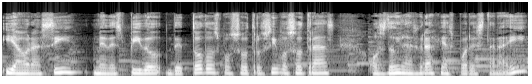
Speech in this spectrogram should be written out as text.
Y ahora sí, me despido de todos vosotros y vosotras, os doy las gracias por estar ahí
